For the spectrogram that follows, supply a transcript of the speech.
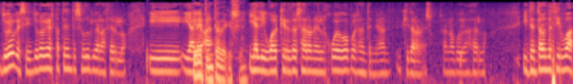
yo creo que sí, yo creo que es prácticamente seguro que iban a hacerlo. Y, y al- Tiene pinta de que sí. y al igual que retrasaron el juego, pues han tenido, han- quitaron eso. O sea, no pudieron hacerlo. Intentaron decir, guau,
